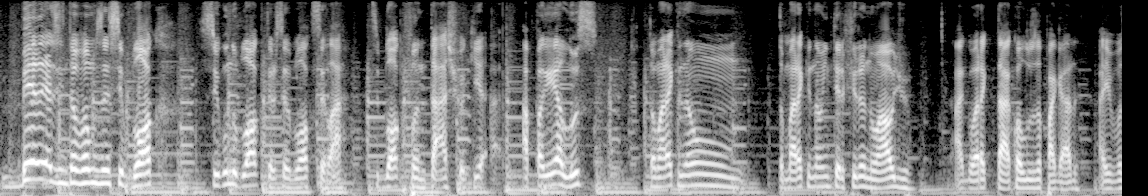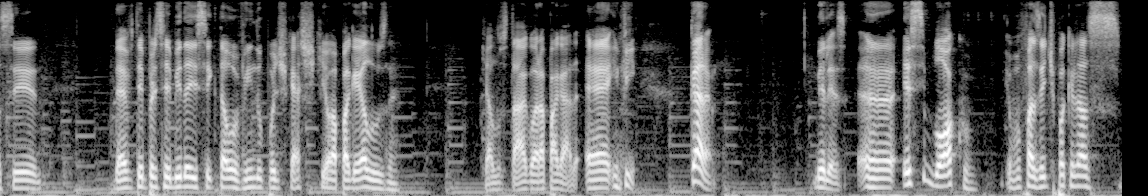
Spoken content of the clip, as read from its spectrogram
Beleza, então vamos nesse bloco. Segundo bloco, terceiro bloco, sei lá. Esse bloco fantástico aqui. Apaguei a luz. Tomara que não. Tomara que não interfira no áudio. Agora que tá com a luz apagada. Aí você deve ter percebido aí, você que tá ouvindo o podcast, que eu apaguei a luz, né? Que a luz tá agora apagada. É, enfim. Cara, beleza. Uh, esse bloco, eu vou fazer tipo aquelas.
